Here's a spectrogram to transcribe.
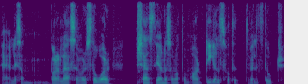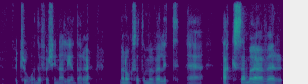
eh, liksom bara läser vad det står känns det ändå som att de har dels fått ett väldigt stort förtroende för sina ledare men också att de är väldigt eh, tacksamma över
